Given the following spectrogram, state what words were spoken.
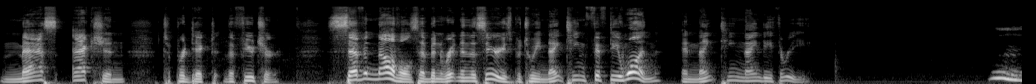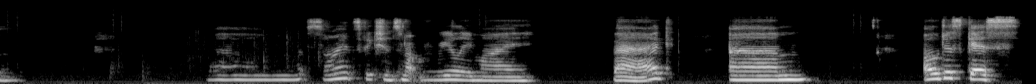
mass action to predict the future? Seven novels have been written in the series between 1951 and 1993. Hmm. Um, science fiction's not really my bag. Um, I'll just guess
